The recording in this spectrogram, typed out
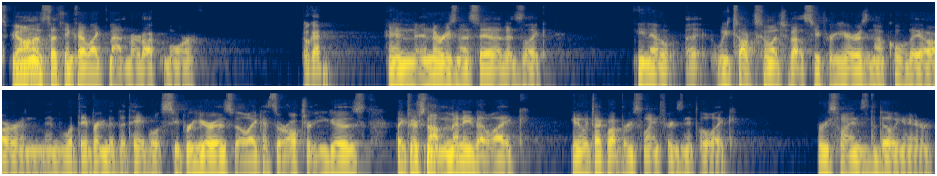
To be honest, I think I like Matt Murdock more. Okay. And and the reason I say that is like, you know, uh, we talk so much about superheroes and how cool they are and, and what they bring to the table as superheroes, but like as their alter egos, like there's not many that like, you know, we talk about Bruce Wayne, for example, like Bruce Wayne's the billionaire,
